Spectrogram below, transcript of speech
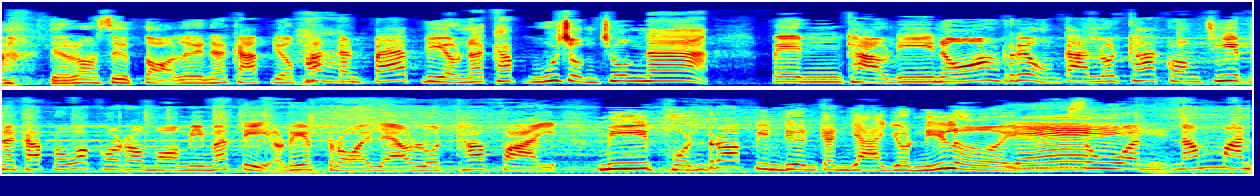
อะเดี๋ยวรอสืบต่อเลยนะครับ เดี๋ยวพักกันแป๊บเดียวนะครับคุณผู้ชมช่วงหน้า เป็นข่าวดีเนาะเรื่องของการลดค่าครองชีพนะครับ เพราะว่าคอรมอมีมติเรียบร้อยแล้วลดค่าไฟ มีผลรอบปีเดือนกันยายนนี้เลย เย้ ส่วนน้ำมัน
